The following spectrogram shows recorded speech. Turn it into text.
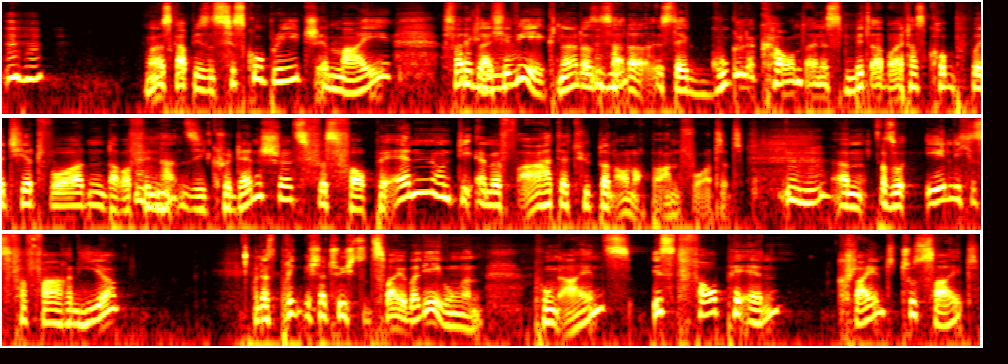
Mhm. Es gab diesen Cisco-Breach im Mai. Das war der gleiche Mhm. Weg. Ne? Das ist, halt, da ist der Google-Account eines Mitarbeiters kompromittiert worden. Daraufhin Mhm. hatten sie Credentials fürs VPN und die MFA hat der Typ dann auch noch beantwortet. Mhm. Ähm, also ähnliches Verfahren hier. Und das bringt mich natürlich zu zwei Überlegungen. Punkt 1, ist VPN, Client to Site,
